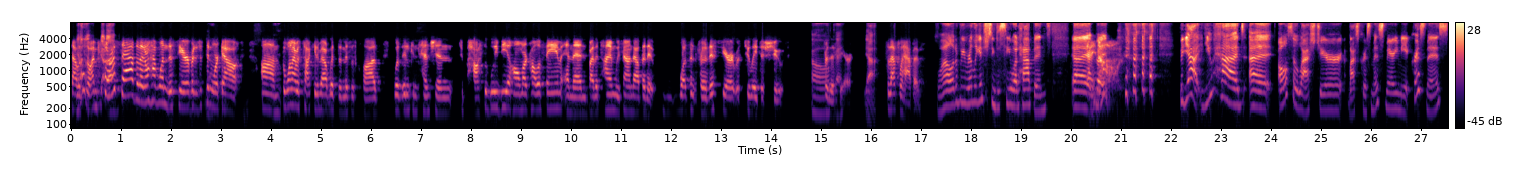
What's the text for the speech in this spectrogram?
That was Yeah, so. I'm yeah. sort of sad that I don't have one this year, but it just didn't work out. Um, the one I was talking about with the Mrs. Claus was in contention to possibly be a Hallmark Hall of Fame, and then by the time we found out that it wasn't for this year, it was too late to shoot Oh, for this okay. year. Yeah. So that's what happened. Well, it'll be really interesting to see what happens. Uh, I but, but yeah, you had uh, also last year, last Christmas, "Marry Me at Christmas"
